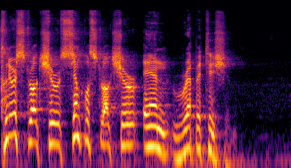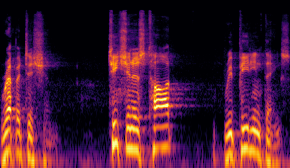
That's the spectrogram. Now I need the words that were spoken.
clear structure, simple structure, and repetition. Repetition. Teaching is taught, repeating things.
